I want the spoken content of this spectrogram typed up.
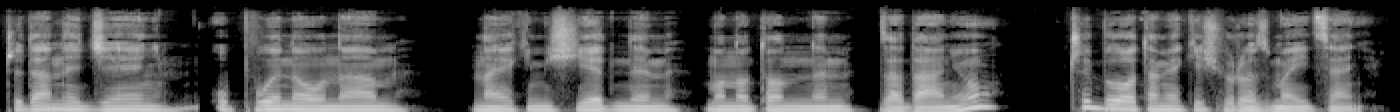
Czy dany dzień upłynął nam na jakimś jednym monotonnym zadaniu, czy było tam jakieś urozmaicenie.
